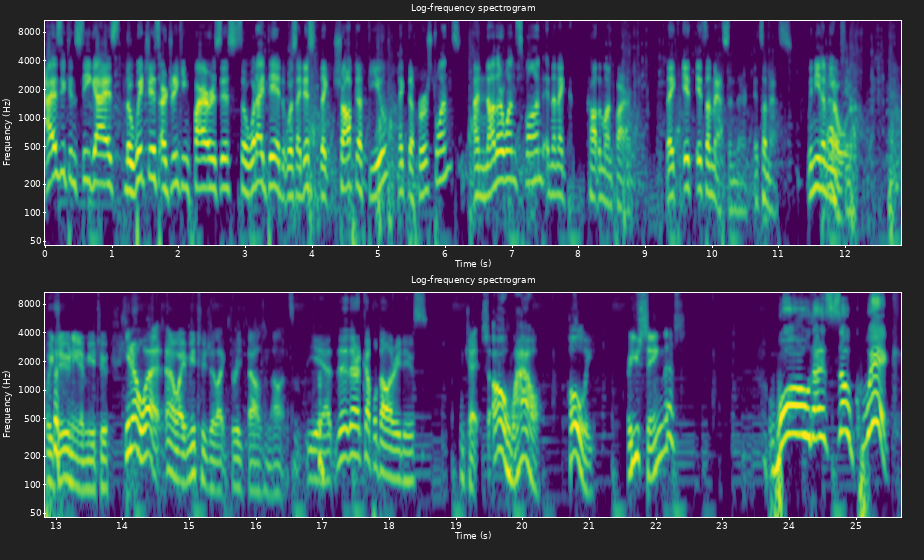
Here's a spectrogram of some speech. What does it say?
as you can see, guys, the witches are drinking fire resist. So what I did was I just like chopped a few, like the first ones. Another one spawned, and then I caught them on fire. Like it, it's a mess in there. It's a mess. We need a Oh. We do need a Mewtwo. You know what? Oh wait, Mewtwo's are like three thousand dollars. Yeah, they're, a couple dollar reduce. Okay. So oh wow, holy, are you seeing this? Whoa, that is so quick!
